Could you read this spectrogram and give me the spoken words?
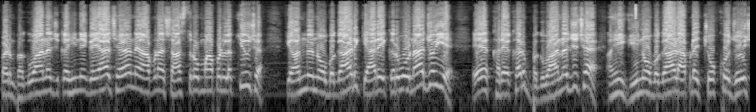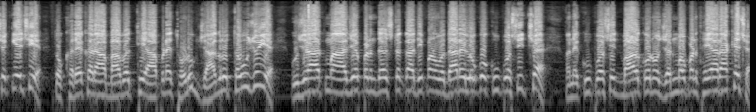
પણ ભગવાન જ કહીને ગયા છે અને આપણા શાસ્ત્રોમાં પણ લખ્યું છે કે અન્નનો બગાડ ક્યારેય કરવો ના જોઈએ. એ ખરેખર ભગવાન જ છે. અહીં ઘીનો બગાડ આપણે ચોખ્ખો જોઈ શકીએ છીએ. તો ખરેખર આ બાબતથી આપણે થોડુંક જાગૃત થવું જોઈએ. ગુજરાતમાં આજે પણ દસ ટકાથી પણ વધારે લોકો કુપોષિત છે અને કુપોષિત બાળકોનો જન્મ પણ થયા રાખે છે.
